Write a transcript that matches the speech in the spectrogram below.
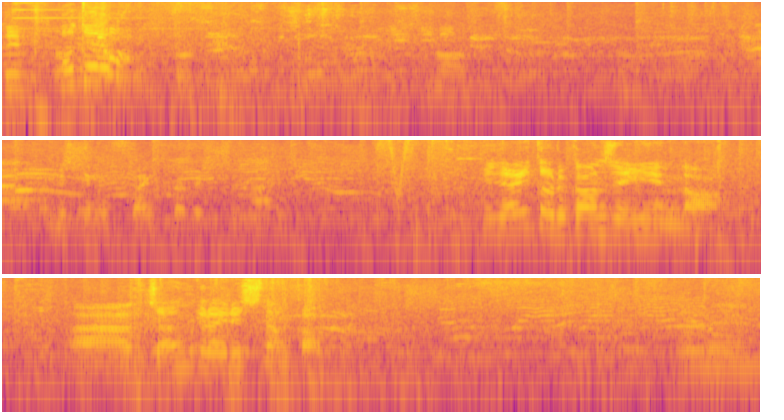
え当たろう左取る感じでいいねんなあージャンクラいるしなんかごめん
